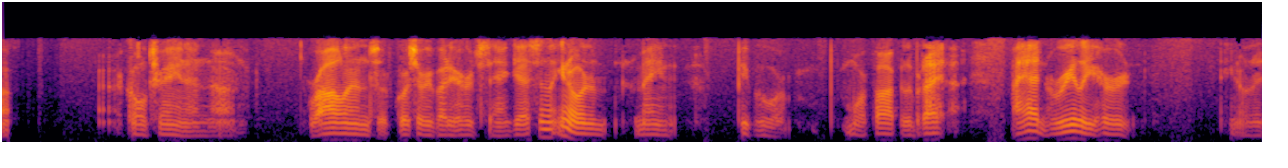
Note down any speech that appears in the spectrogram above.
uh, Coltrane and uh, Rollins. Of course, everybody heard Stan Getz, and you know the main people who were more popular. But I, I hadn't really heard, you know, the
